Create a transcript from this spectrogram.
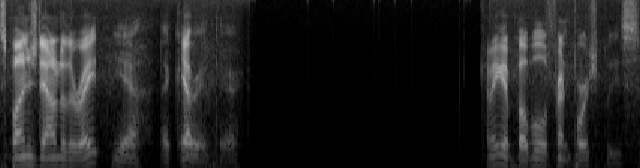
Sponge down to the right. Yeah, that guy Yep. right there. Can I get bubble front porch, please?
